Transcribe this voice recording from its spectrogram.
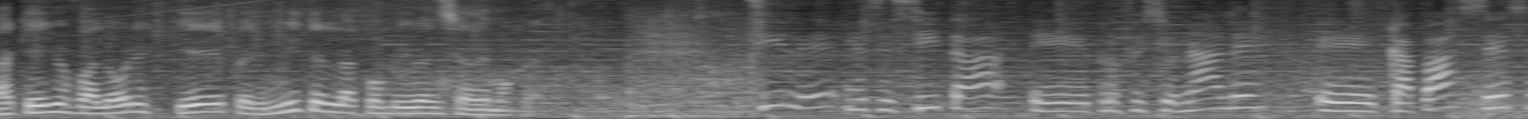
aquellos valores que permiten la convivencia democrática. Chile necesita eh, profesionales eh, capaces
